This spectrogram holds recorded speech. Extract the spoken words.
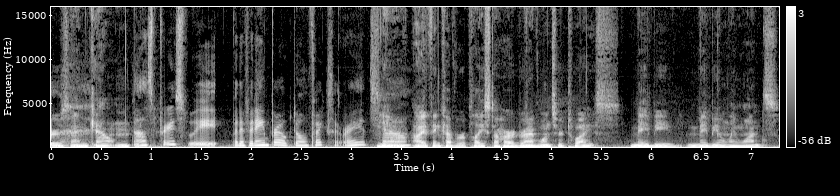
years and counting. That's pretty sweet. But if it ain't broke, don't fix it, right? So Yeah, I think I've replaced a hard drive once or twice, maybe maybe only once,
